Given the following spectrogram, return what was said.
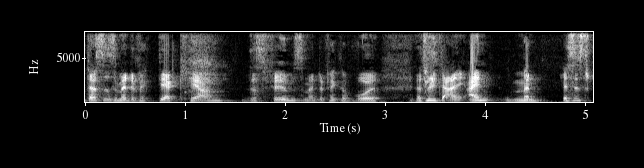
das ist im Endeffekt der Kern des Films im Endeffekt, obwohl natürlich ein, ein man, es ist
